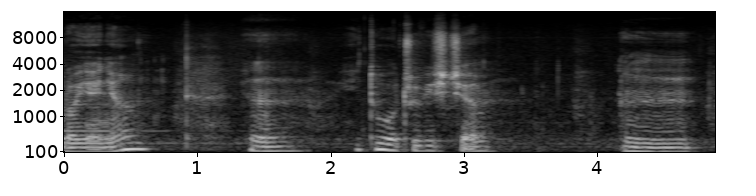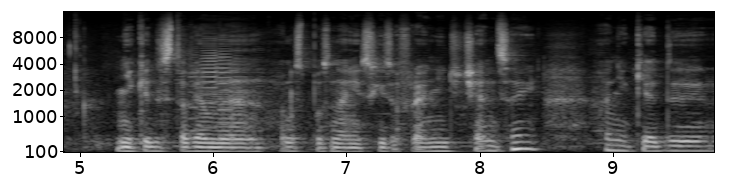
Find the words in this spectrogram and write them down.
urojenia. E, I tu oczywiście mm, niekiedy stawiamy rozpoznanie schizofrenii dziecięcej, a niekiedy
